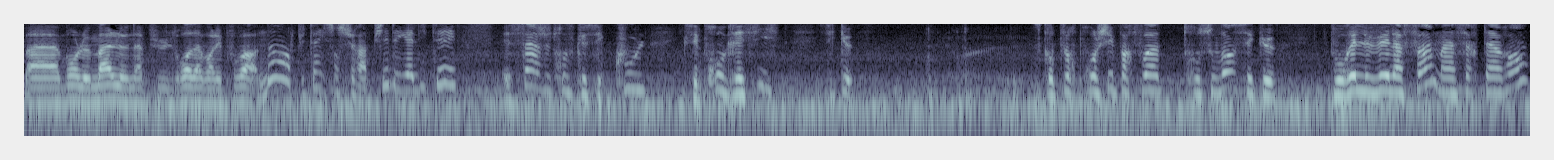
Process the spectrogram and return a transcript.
bah bon, le mal n'a plus le droit d'avoir les pouvoirs. Non, putain, ils sont sur un pied d'égalité. Et ça, je trouve que c'est cool, que c'est progressiste. C'est que ce qu'on peut reprocher parfois trop souvent, c'est que pour élever la femme à un certain rang,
